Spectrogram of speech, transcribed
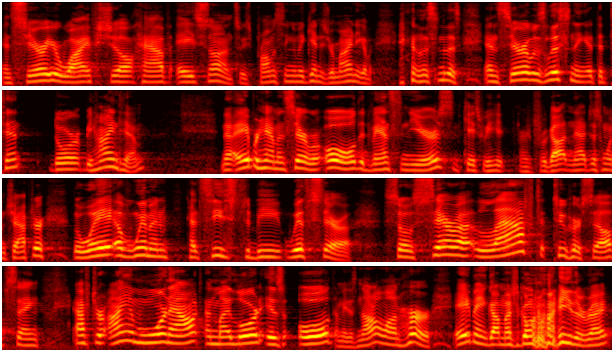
and Sarah, your wife, shall have a son. So he's promising him again. He's reminding him. And listen to this. And Sarah was listening at the tent door behind him. Now, Abraham and Sarah were old, advanced in years, in case we had forgotten that, just one chapter. The way of women had ceased to be with Sarah. So Sarah laughed to herself, saying, After I am worn out and my Lord is old, I mean, it's not all on her. Abe ain't got much going on either, right?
